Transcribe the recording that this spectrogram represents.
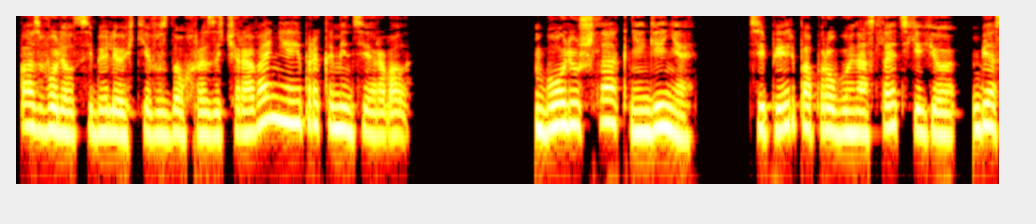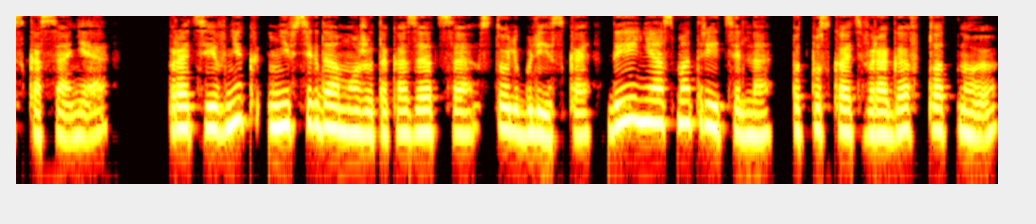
позволил себе легкий вздох разочарования и прокомментировал. «Боль ушла, княгиня. Теперь попробуй наслать ее без касания. Противник не всегда может оказаться столь близко, да и неосмотрительно подпускать врага вплотную.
